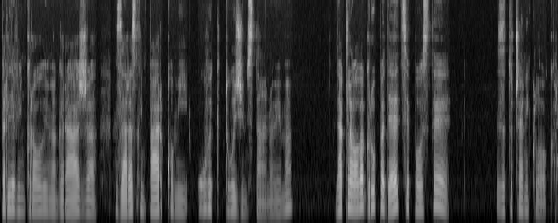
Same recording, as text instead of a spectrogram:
prljavim krovovima garaža, zaraslim parkom i uvek tuđim stanovima. Dakle, ova grupa dece postaje zatočenik logora.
